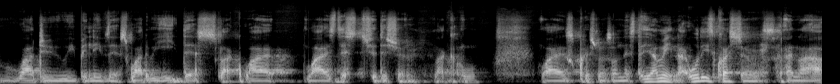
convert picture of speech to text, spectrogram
why do we believe this? Why do we eat this? Like why why is this tradition? Like why is Christmas on this day? I mean, like all these questions, and I,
